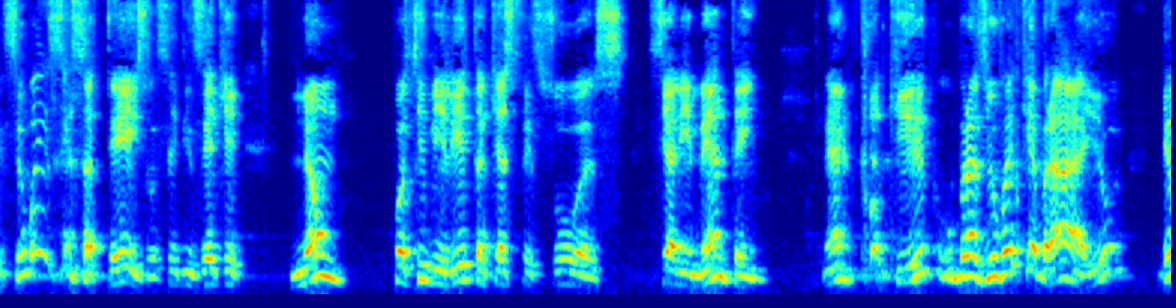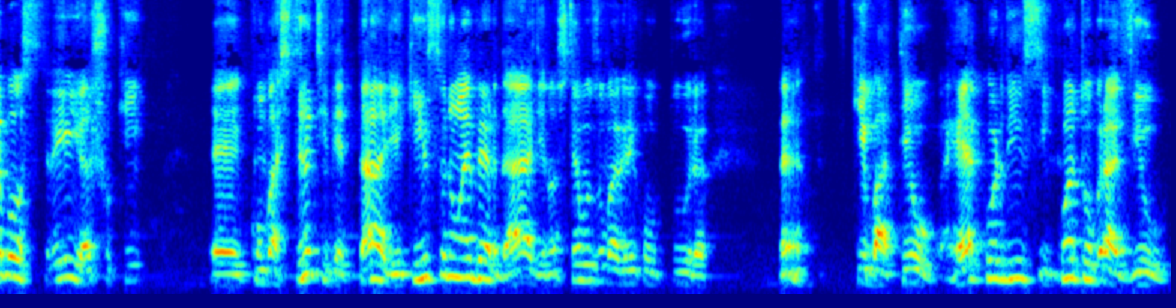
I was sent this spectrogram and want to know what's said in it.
isso é uma insensatez você dizer que não possibilita que as pessoas se alimentem, né, porque o Brasil vai quebrar. Eu demonstrei, acho que é, com bastante detalhe que isso não é verdade. Nós temos uma agricultura né, que bateu recordes, enquanto o Brasil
